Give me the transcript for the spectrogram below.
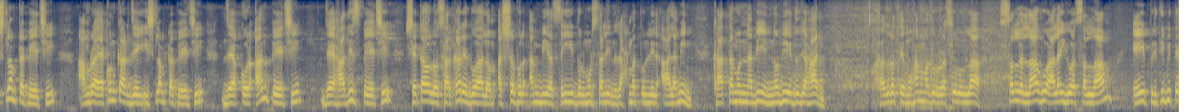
ইসলামটা পেয়েছি, আমরা এখনকার যেই ইসলামটা পেয়েছি, যে কোরআন পেয়েছি, যে হাদিস পেয়েছি সেটা হলো সরকারে দু আলম, আশরফুল আম্বিয়া সঈদুল মুরসালিন, রাহমাতুল্লিল আলামিন, খাতামুন নবীন নবী দুজাহান হজরতে মুহাম্মাদুর রসুল্লাহ সাল্লাহু আলাইসাল্লাম এই পৃথিবীতে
